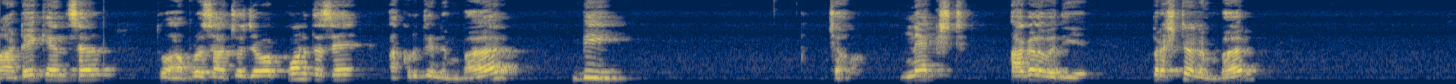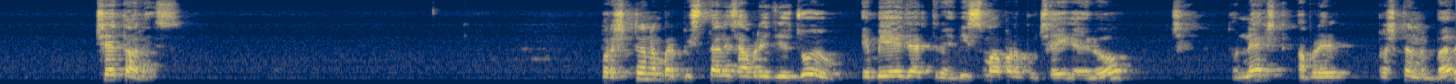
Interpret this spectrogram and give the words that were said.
માટે કેન્સલ તો આપણો સાચો જવાબ કોણ થશે? આકૃતિ નંબર બી ચલો નેક્સ્ટ આગળ વધીએ. પ્રશ્ન નંબર છેતાલીસ. પ્રશ્ન નંબર પિસ્તાલીસ આપણે જે જોયો એ બે હજાર ત્રેવીસમાં પણ પૂછાઈ ગયેલો છે. તો નેક્સ્ટ આપણે પ્રશ્ન નંબર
